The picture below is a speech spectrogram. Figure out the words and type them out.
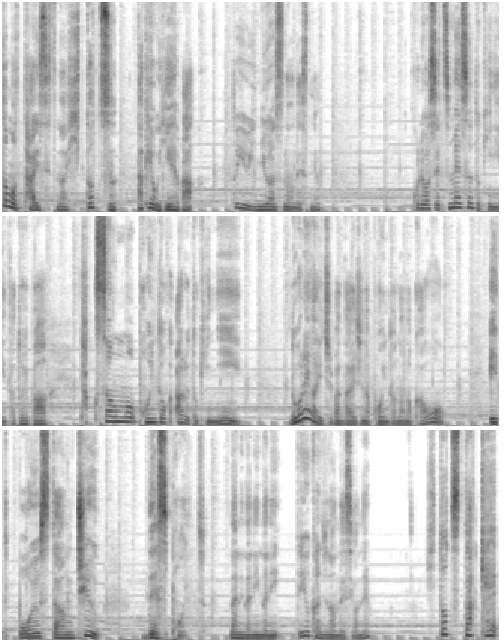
最も大切な一つだけを言えばというニュアンスなんですね。これは説明するときに、例えば、たくさんのポイントがあるときに、どれが一番大事なポイントなのかを、it boils down to this point 何々何っていう感じなんですよね。一つだけ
